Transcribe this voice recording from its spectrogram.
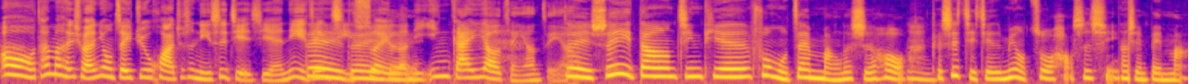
哦，他们很喜欢用这句话，就是你是姐姐，你已经几岁了，你应该要怎样怎样。对，所以当今天父母在忙的时候，嗯、可是姐姐没有做好事情，她先被骂。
